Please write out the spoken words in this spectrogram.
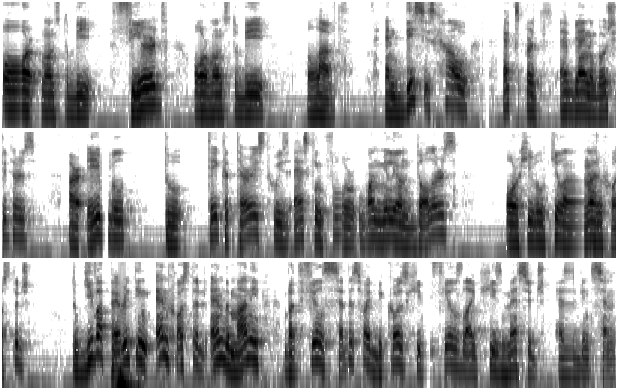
or wants to be feared or wants to be loved. And this is how expert FBI negotiators are able to take a terrorist who is asking for $1 million or he will kill another hostage to give up everything and hostage and the money but feels satisfied because he feels like his message has been sent.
